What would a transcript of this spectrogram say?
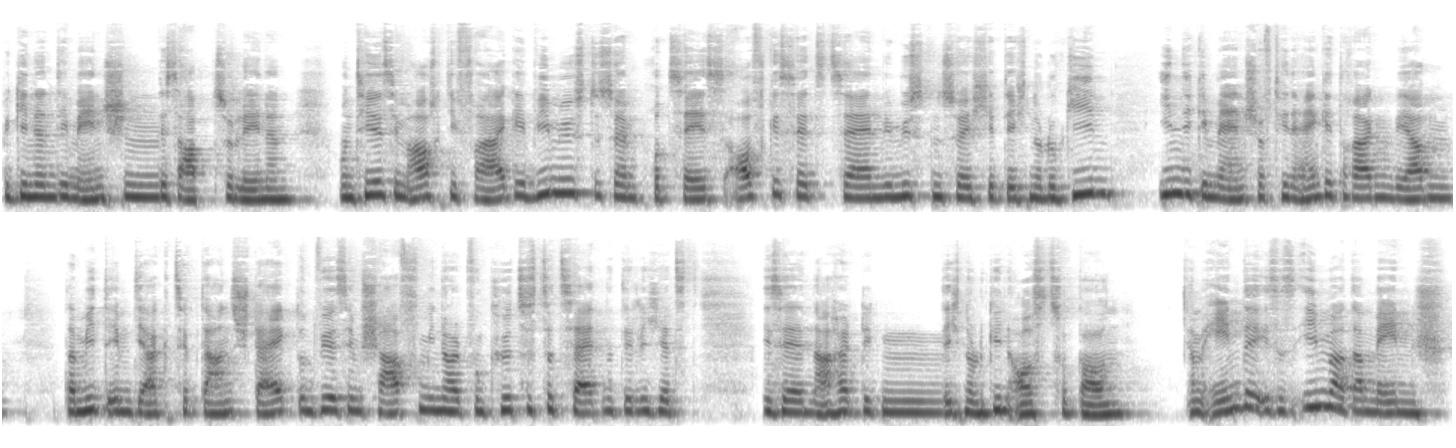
beginnen die Menschen das abzulehnen. Und hier ist eben auch die Frage, wie müsste so ein Prozess aufgesetzt sein, wie müssten solche Technologien in die Gemeinschaft hineingetragen werden, damit eben die Akzeptanz steigt und wir es eben schaffen, innerhalb von kürzester Zeit natürlich jetzt diese nachhaltigen Technologien auszubauen. Am Ende ist es immer der Mensch,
